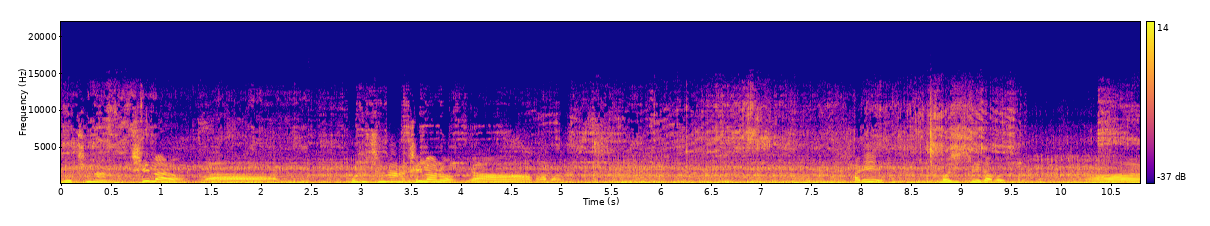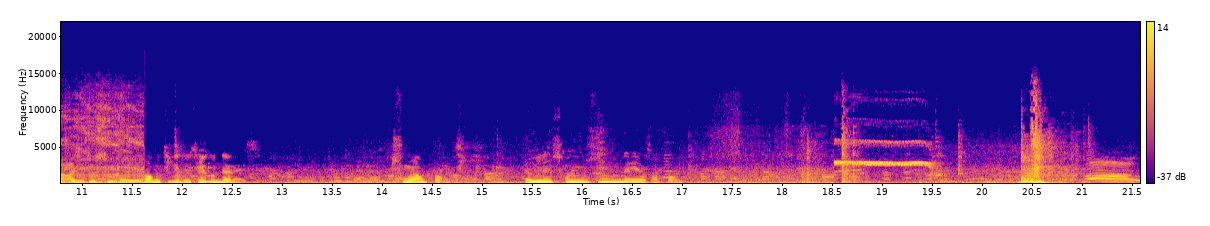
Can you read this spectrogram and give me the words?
그거 7만 원. 7만 원. 와, 그것도 7만 원. 7만 원. 야, 봐봐. 칼이 멋있습니다, 멋있어. 아, 아주 좋습니다. 뻥튀기도 세 군데 나 있어요. 중앙 뻥튀기. 여기는 송순내 여사 뻥튀기. 와우!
